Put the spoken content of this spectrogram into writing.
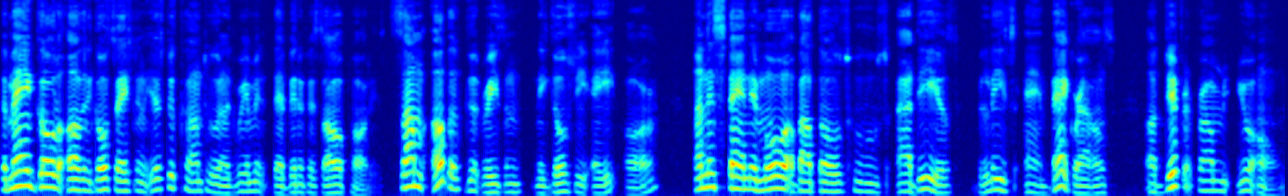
The main goal of the negotiation is to come to an agreement that benefits all parties. Some other good reasons negotiate are understanding more about those whose ideas, beliefs, and backgrounds are different from your own.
